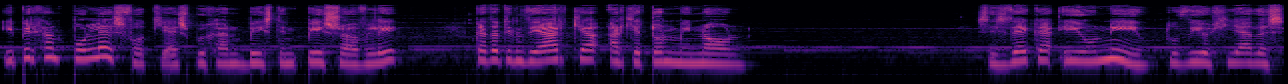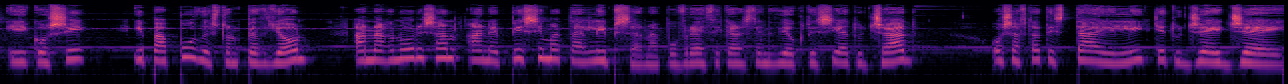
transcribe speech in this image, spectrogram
υπήρχαν πολλές φωτιές που είχαν μπει στην πίσω αυλή κατά την διάρκεια αρκετών μηνών. Στις 10 Ιουνίου του 2020 οι παππούδες των παιδιών αναγνώρισαν ανεπίσημα τα λείψανα που βρέθηκαν στην ιδιοκτησία του Τσάντ ως αυτά της Τάιλι και του JJ.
